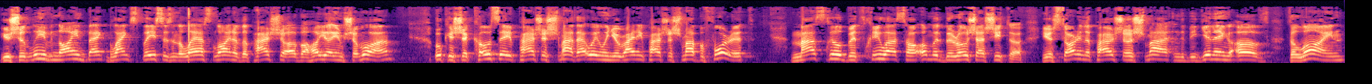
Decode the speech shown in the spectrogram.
You should leave nine blank spaces in the last line of the Pasha of Ahoya im Shamoah, Ukishakose Pasha Shema. That way, when you're writing Pasha Shema before it, Maschil betchilas ha'omid berosh hashita. You're starting the Pasha Shema in the beginning of the line,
